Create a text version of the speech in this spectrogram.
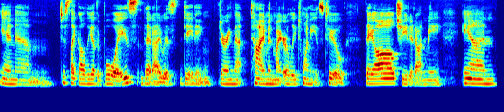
and um, just like all the other boys that I was dating during that time in my early 20s, too, they all cheated on me. And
